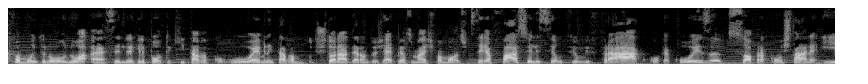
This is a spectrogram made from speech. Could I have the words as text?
surfa muito no, no assim, naquele ponto em que tava, o Eminem tava muito estourado, era um dos rappers mais famosos. Seria fácil ele ser um filme fraco, qualquer coisa, só pra constar, né? E,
